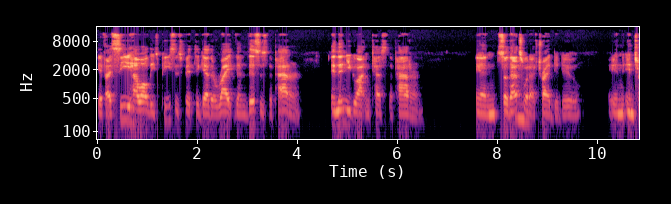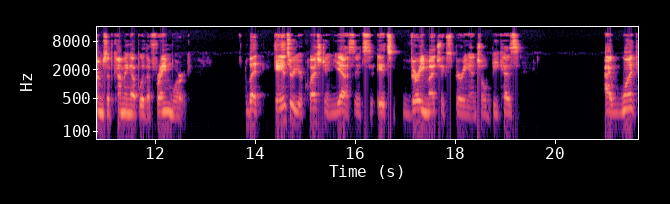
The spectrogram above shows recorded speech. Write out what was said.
if i see how all these pieces fit together right then this is the pattern and then you go out and test the pattern and so that's mm-hmm. what i've tried to do in, in terms of coming up with a framework. But to answer your question, yes, it's it's very much experiential because I want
